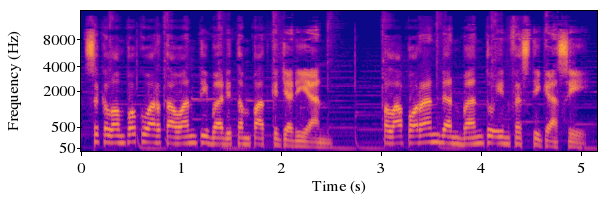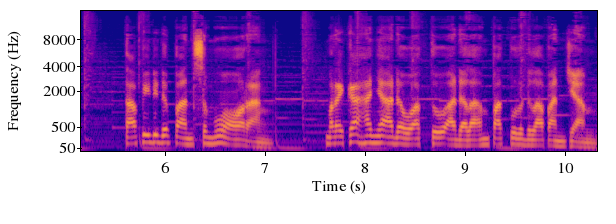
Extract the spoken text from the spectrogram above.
sekelompok wartawan tiba di tempat kejadian. Pelaporan dan bantu investigasi. Tapi di depan semua orang. Mereka hanya ada waktu adalah 48 jam.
